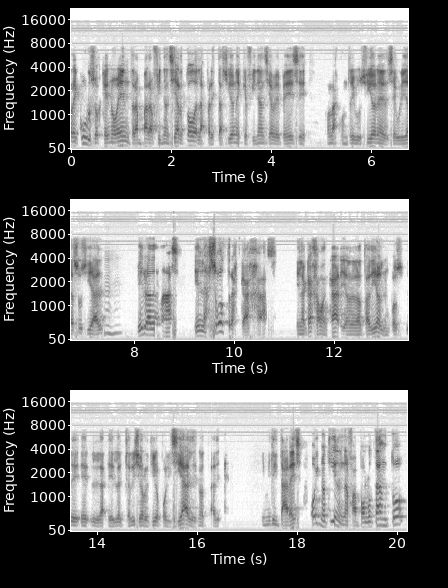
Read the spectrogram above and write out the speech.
recursos que no entran para financiar todas las prestaciones que financia BPS con las contribuciones de seguridad social, pero además en las otras cajas, en la caja bancaria, en la notarial, en el, el, servicio de retiros policiales y militares, hoy no tienen AFA, por lo tanto,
